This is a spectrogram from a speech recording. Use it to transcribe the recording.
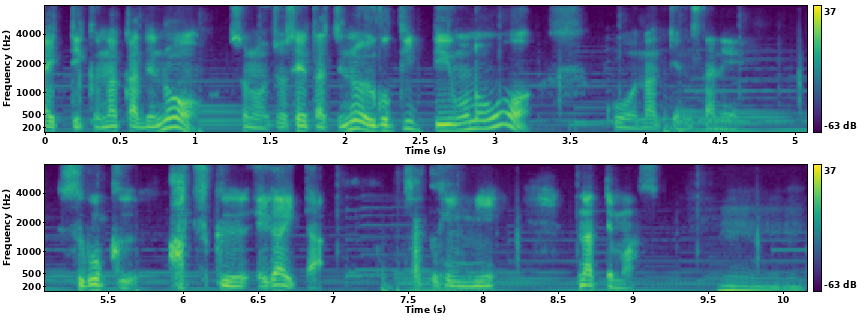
入っていく中でのその女性たちの動きっていうものをこうなんていうんですかねすごく熱く描いた作品になってます。うんうん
